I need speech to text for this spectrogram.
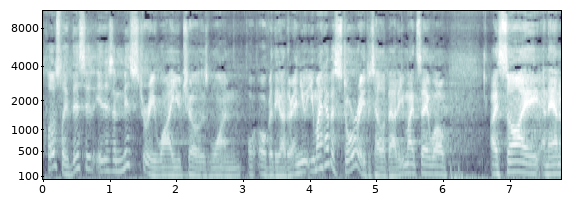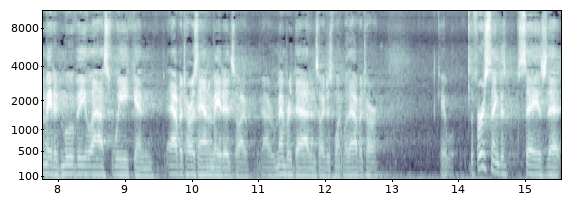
closely, this is, it is a mystery why you chose one over the other. And you, you might have a story to tell about it. You might say, well, I saw a, an animated movie last week, and Avatar's animated, so I, I remembered that, and so I just went with Avatar. Okay, well, the first thing to say is that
